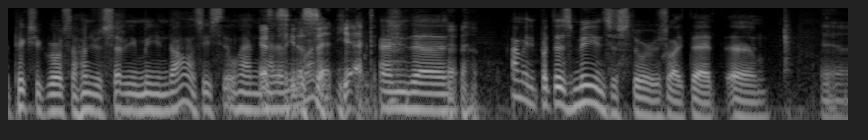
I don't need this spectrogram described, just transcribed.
the picture grossed 170 million dollars. He still hadn't had seen a cent yet. And uh, I mean, but there's millions of stories like that. Um, yeah.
